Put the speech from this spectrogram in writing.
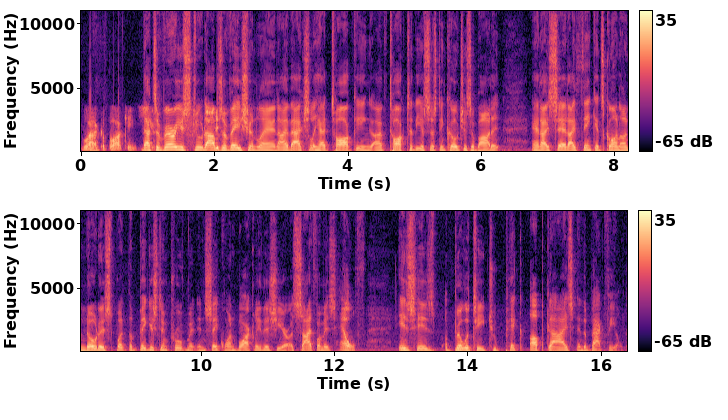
lack of blocking. That's a very astute observation, Len. I've actually had talking. I've talked to the assistant coaches about it, and I said I think it's gone unnoticed. But the biggest improvement in Saquon Barkley this year, aside from his health, is his ability to pick up guys in the backfield.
